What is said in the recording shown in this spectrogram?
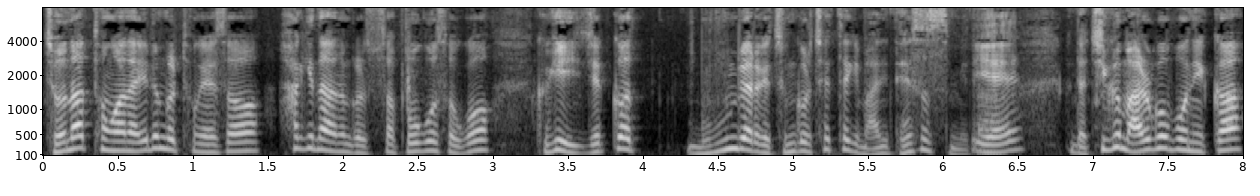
전화 통화나 이런 걸 통해서 확인하는 걸 수사 보고서고 그게 이제껏 무분별하게 증거로 채택이 많이 됐었습니다. 예. 근데 지금 알고 보니까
